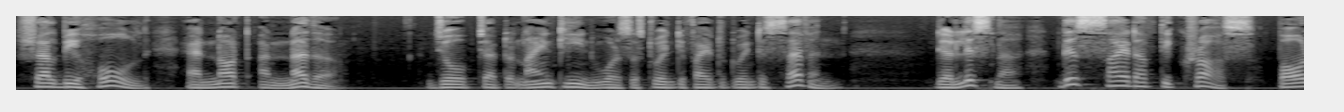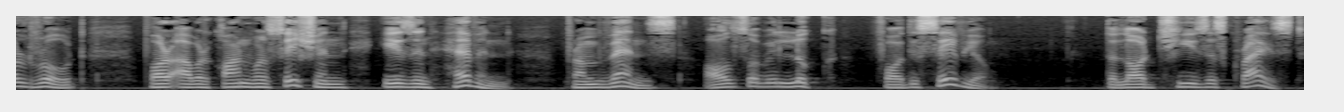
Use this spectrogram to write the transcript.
shall behold, and not another. Job chapter 19, verses 25 to 27. Dear listener, this side of the cross, Paul wrote, For our conversation is in heaven, from whence also we look for the Savior, the Lord Jesus Christ.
